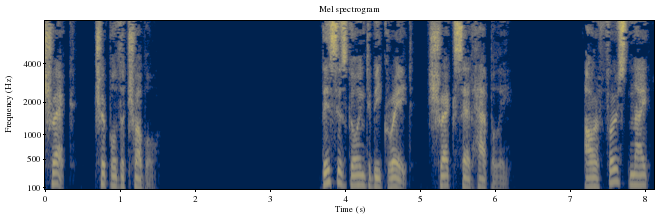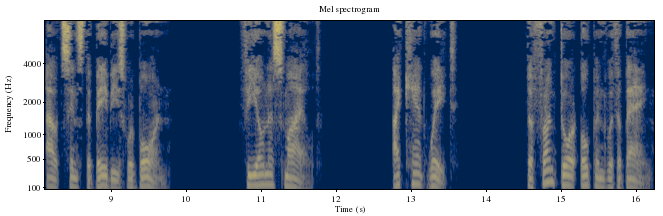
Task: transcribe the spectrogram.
Shrek, triple the trouble. This is going to be great, Shrek said happily. Our first night out since the babies were born. Fiona smiled. I can't wait. The front door opened with a bang.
